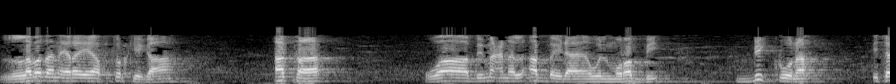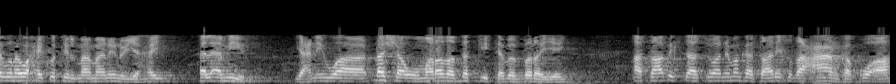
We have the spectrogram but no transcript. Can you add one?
Labadan eray ee af ah ata waa bimacna alab bay yidhahdeen walmurabbi bikuna isaguna waxay ku tilmaamaan inuu yahay alamiir yacni waa dhasha umarada dadkii tababerayey ataabigtaasi waa nimanka taariikhda caanka ku ah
